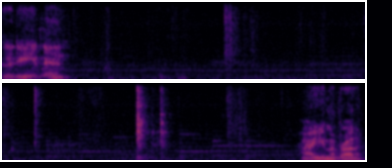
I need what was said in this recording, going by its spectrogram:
Good evening. How are you, my brother?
